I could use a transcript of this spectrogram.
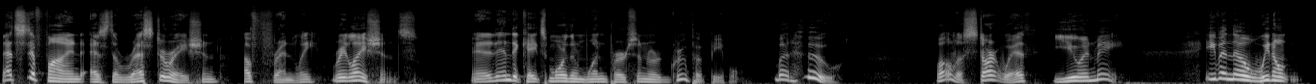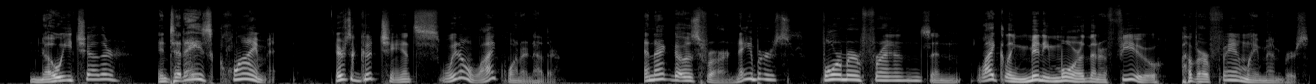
That's defined as the restoration of friendly relations. And it indicates more than one person or group of people. But who? Well, to start with, you and me. Even though we don't know each other, in today's climate, there's a good chance we don't like one another. And that goes for our neighbors, former friends, and likely many more than a few of our family members.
